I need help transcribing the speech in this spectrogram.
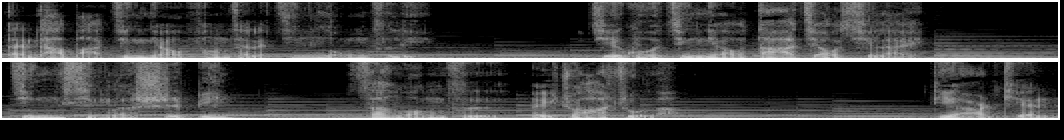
但他把金鸟放在了金笼子里，结果金鸟大叫起来，惊醒了士兵。三王子被抓住了。第二天，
